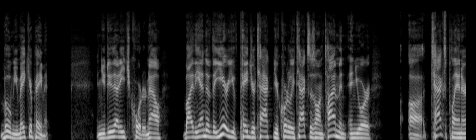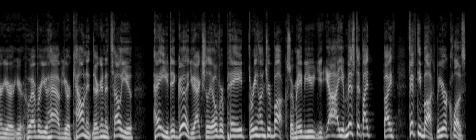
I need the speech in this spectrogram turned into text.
boom, you make your payment. And you do that each quarter. Now, by the end of the year, you've paid your tax, your quarterly taxes on time, and, and your uh, tax planner, your, your whoever you have, your accountant, they're going to tell you, "Hey, you did good. You actually overpaid 300 bucks or maybe you, you yeah, you missed it by by 50 bucks, but you were close."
